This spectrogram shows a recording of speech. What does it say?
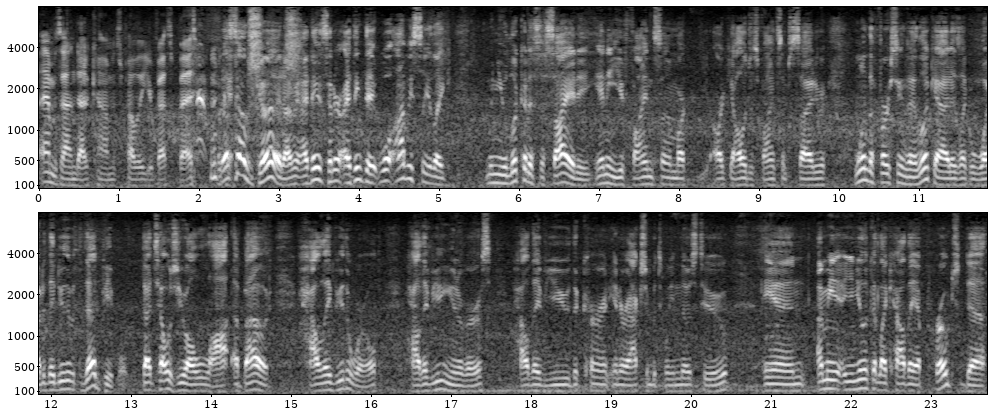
Amazon.com is probably your best bet. That sounds good. I mean, I think it's inter- I think that well, obviously, like when you look at a society, any you find some ar- archaeologists find some society. One of the first things they look at is like, what did they do with the dead people? That tells you a lot about how they view the world, how they view the universe, how they view the current interaction between those two. And I mean, and you look at like how they approach death.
